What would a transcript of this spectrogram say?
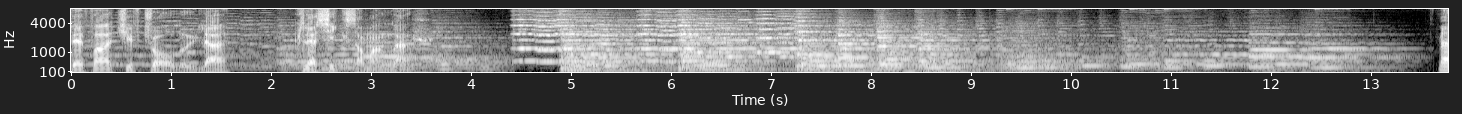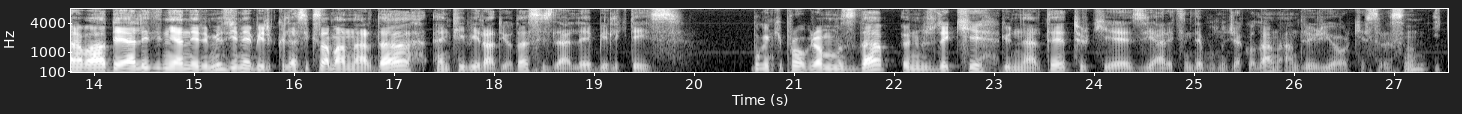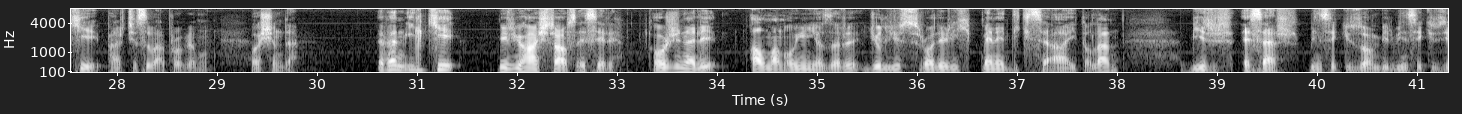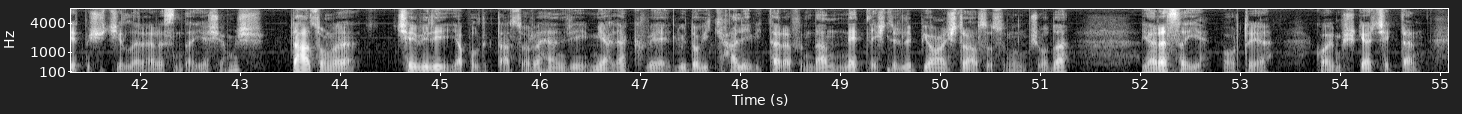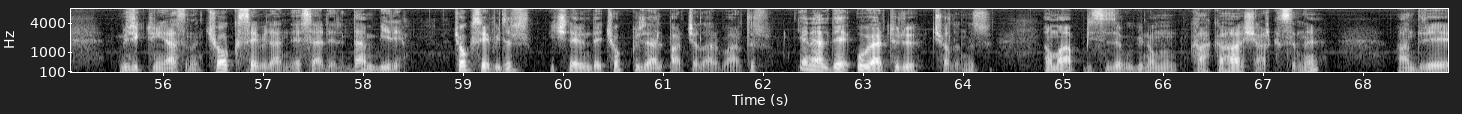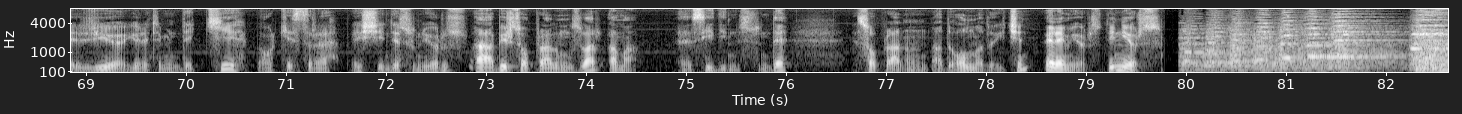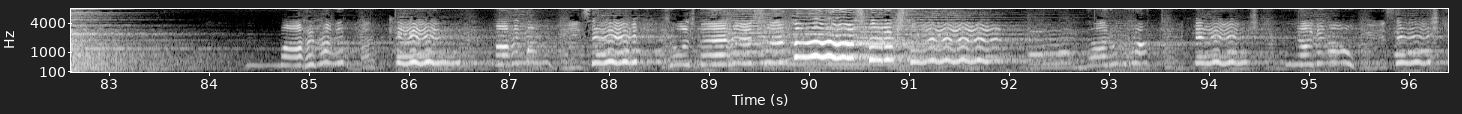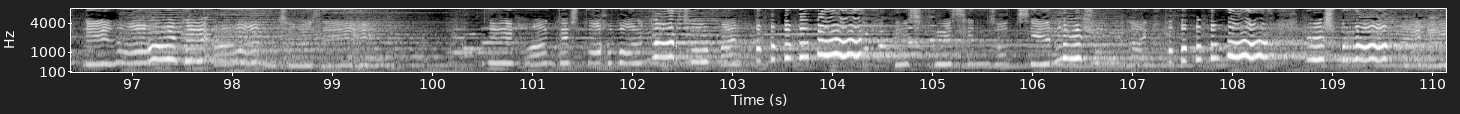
Vefa Çiftçioğlu'yla Klasik Zamanlar. Merhaba değerli dinleyenlerimiz. Yine bir klasik zamanlarda NTV Radyo'da sizlerle birlikteyiz. Bugünkü programımızda önümüzdeki günlerde Türkiye ziyaretinde bulunacak olan Andre Rio Orkestrası'nın iki parçası var programın başında. Efendim ilki bir Johann Strauss eseri. Orijinali Alman oyun yazarı Julius Roderich Benedikts'e ait olan bir eser 1811-1873 yılları arasında yaşamış. Daha sonra çeviri yapıldıktan sonra Henry Mialak ve Ludovic Halevi tarafından netleştirilip Johann Strauss'a sunulmuş. O da yarasayı ortaya koymuş. Gerçekten müzik dünyasının çok sevilen eserlerinden biri. Çok sevilir. İçlerinde çok güzel parçalar vardır. Genelde uvertürü çalınır. Ama biz size bugün onun kahkaha şarkısını Andre Rieu yönetimindeki orkestra eşliğinde sunuyoruz. Ha, bir sopranımız var ama e, CD'nin üstünde sopranın adı olmadığı için veremiyoruz. Dinliyoruz. Müzik Lächeln klein, er sprach mit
